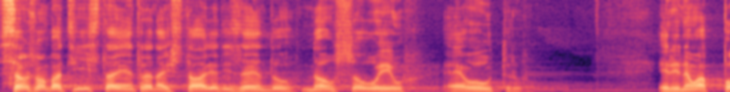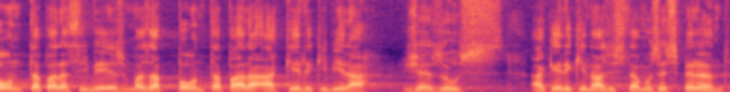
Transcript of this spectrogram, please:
São João Batista entra na história dizendo: Não sou eu, é outro. Ele não aponta para si mesmo, mas aponta para aquele que virá, Jesus, aquele que nós estamos esperando.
